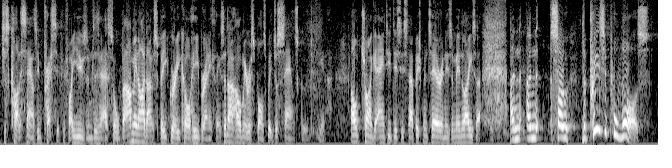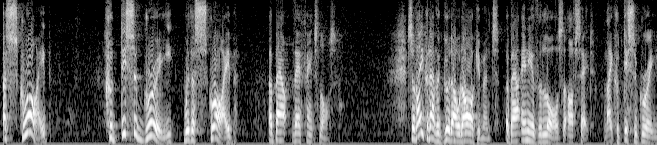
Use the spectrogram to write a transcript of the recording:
just kind of sounds impressive if I use them, doesn't it? That's all. But I mean, I don't speak Greek or Hebrew or anything, so don't hold me responsible. It just sounds good, you know. I'll try and get anti-disestablishmentarianism in later. And, and so the principle was a scribe could disagree with a scribe about their fence laws. So they could have a good old argument about any of the laws that I've said. And they could disagree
